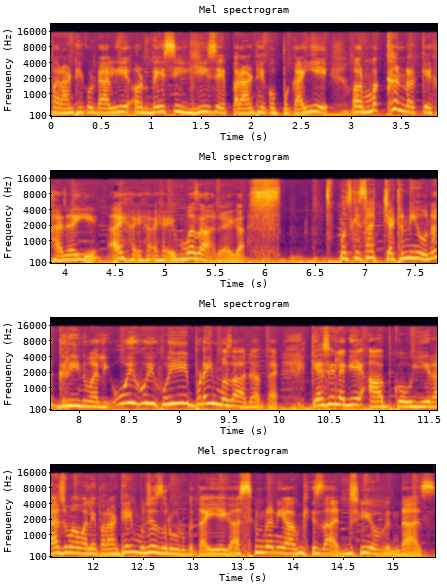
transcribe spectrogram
पराठे को डालिए और देसी घी से पराठे को पकाइए और मक्खन रख के खा जाइए। आय हाय हाय हाय, मज़ा आ जाएगा। उसके साथ चटनी हो ना ग्रीन वाली ओई हुई हुई बड़ा ही मज़ा आ जाता है। कैसे लगे आपको ये राजमा वाले पराठे? मुझे ज़रूर बताइएगा। सिमरनी आपके साथ, जियो बिंदास।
